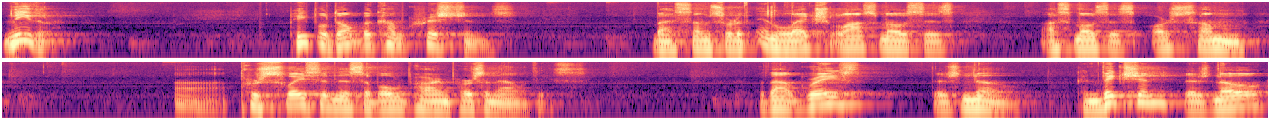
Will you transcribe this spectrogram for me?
neither. People don't become Christians by some sort of intellectual osmosis, osmosis or some uh, persuasiveness of overpowering personalities. Without grace, there's no conviction, there's no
